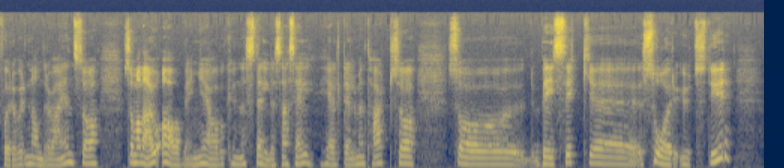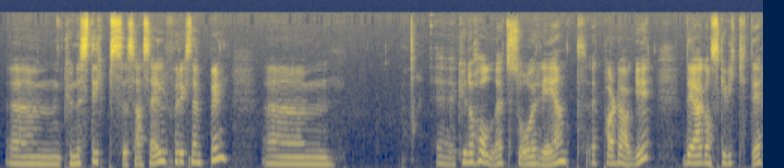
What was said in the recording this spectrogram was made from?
forover den andre veien. Så, så, man er jo avhengig av å kunne stelle seg selv, helt elementært. Så, så basic eh, sårutstyr, um, kunne stripse seg selv, f.eks. Um, kunne holde et sår rent et par dager. Det er ganske viktig.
